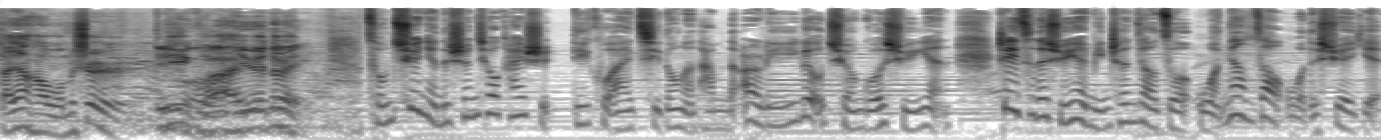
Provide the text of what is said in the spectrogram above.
大家好，我们是低苦爱乐队。从去年的深秋开始，低苦爱启动了他们的2016全国巡演。这次的巡演名称叫做《我酿造我的血液》，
